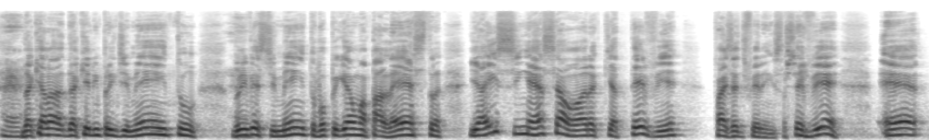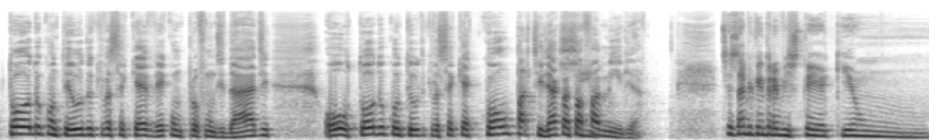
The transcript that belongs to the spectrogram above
É. daquela, daquele empreendimento, do investimento, vou pegar uma palestra. E aí sim, essa é a hora que a TV faz a diferença. A TV é todo o conteúdo que você quer ver com profundidade ou todo o conteúdo que você quer compartilhar com a sua Sim. família. Você sabe que eu entrevistei aqui um,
